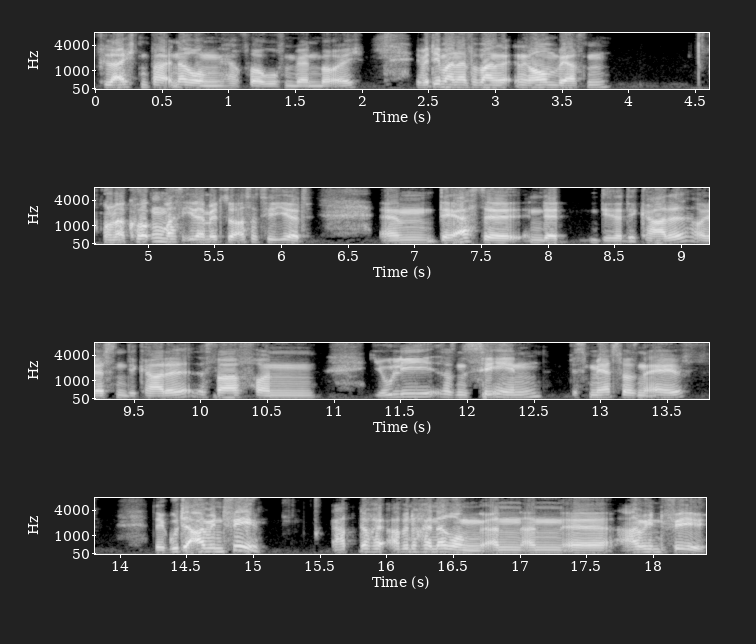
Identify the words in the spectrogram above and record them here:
vielleicht ein paar Erinnerungen hervorrufen werden bei euch. Ich werde die mal einfach mal in den Raum werfen und mal gucken, was ihr damit so assoziiert. Ähm, der erste in der, dieser Dekade, oder letzten Dekade, das war von Juli 2010 bis März 2011, der gute Armin Fee. Habt noch, ihr noch Erinnerungen an, an äh, Armin Fee,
